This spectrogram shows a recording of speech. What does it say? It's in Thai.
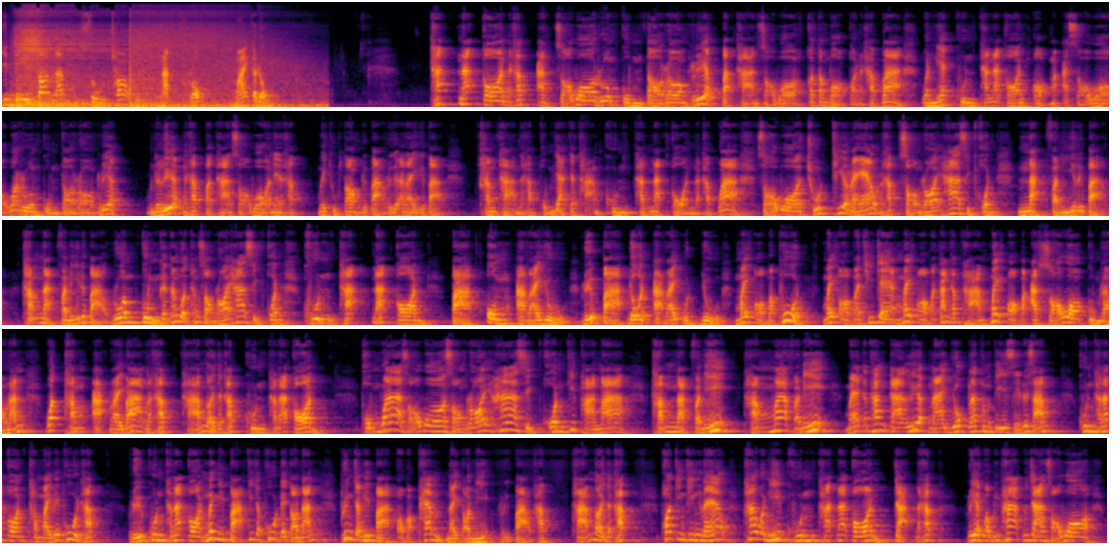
ยินดีต้อนรับสู่ช่องนักครบไม้กระดกธนกรนะครับ อัดสวรวมกลุ่มต่อรองเลือกประธานสว ก็ต้องบอกก่อนนะครับว่าวันนี้คุณธนกรออกมาอัดสว ว่ารวมกลุ่มต่อรองเลือกเลือกนะครับ ประธานสวเนี่ยนะครับ ไม่ถูกต้องหรือเปล่าหรืออะไรหรือเปล่าคำถามนะครับ ผมอยากจะถามคุณธนกรนะครับว่า สวชุดที่แล้วนะครับ250 คนหนักฝันนี้หรือเปล่า ทำหนักฝันนี้หรือเปล่า รวมกลุ่มกันทั้งหมดทั้ง 250 คน คุณธนกร ปากอมอะไรอยู่ หรือปากโดนอะไรอุดอยู่ ไม่ออกมาพูด ไม่ออกมาชี้แจง ไม่ออกมาตั้งคำถาม ไม่ออกมาอัดสวกลุ่มเหล่านั้น ว่าทำอะไรบ้างล่ะครับ ถามหน่อยนะครับ คุณธนกร ผมว่าสว250 คนที่ผ่านมาทำหนักฝันนี้ทำมากฝันนี้ แม้กระทั่งการเลือกนายกรัฐมนตรีเสียด้วยซ้ำ คุณธนกรทำไมไม่พูดครับ หรือคุณธนกรไม่มีปากที่จะพูดในตอนนั้น เพิ่งจะมีปากออกมาแพร่มในตอนนี้หรือเปล่าครับ ถามหน่อยนะครับ เพราะจริง ๆ แล้ว ถ้าวันนี้คุณธนกรจะนะครับเรียกว่าวิพากษ์วิจารณ์สว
